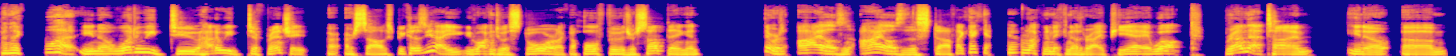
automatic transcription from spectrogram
I'm like, what? You know, what do we do? How do we differentiate our, ourselves? Because yeah, you, you walk into a store like a Whole Foods or something, and there was aisles and aisles of this stuff. Like I can't, I'm not going to make another IPA. Well, around that time, you know, um,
